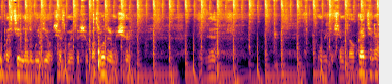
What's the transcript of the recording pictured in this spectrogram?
Ну, постель надо будет делать. Сейчас мы это все посмотрим еще. Когда вытащим толкателя.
